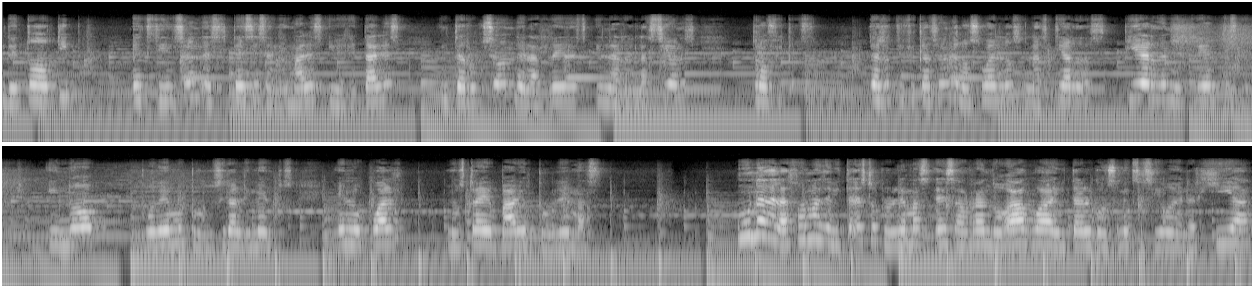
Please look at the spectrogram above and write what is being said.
de todo tipo, extinción de especies animales y vegetales, interrupción de las redes y las relaciones tróficas, desertificación de los suelos, las tierras pierden nutrientes y no podemos producir alimentos, en lo cual nos trae varios problemas. Una de las formas de evitar estos problemas es ahorrando agua, evitar el consumo excesivo de energía,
